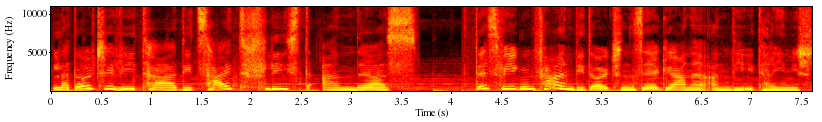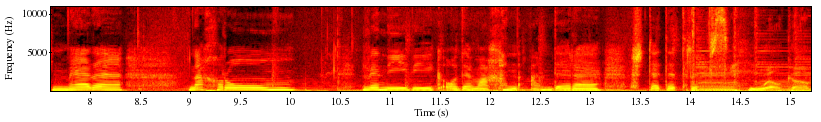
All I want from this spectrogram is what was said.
La Dolce Vita, die Zeit fließt anders. Deswegen fahren die Deutschen sehr gerne an die italienischen Meere, nach Rom, Venedig oder machen andere Städtetrips. Welcome.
